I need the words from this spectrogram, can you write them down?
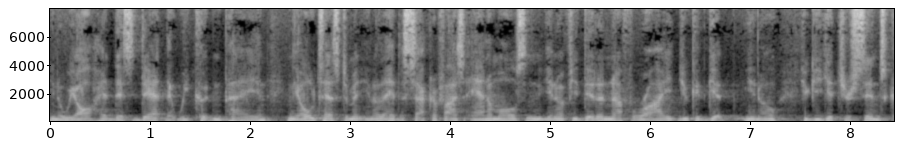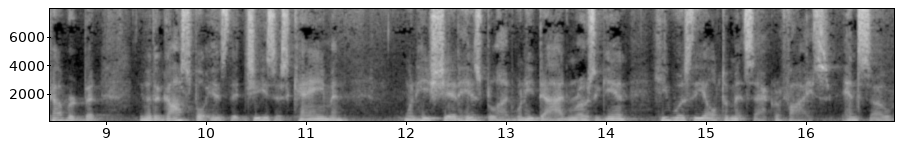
you know we all had this debt that we couldn't pay. And in the Old Testament, you know they had to sacrifice animals, and you know if you did enough right, you could get you know you could get your sins covered. But you know the gospel is that Jesus came and when he shed his blood, when he died and rose again, he was the ultimate sacrifice. And so,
